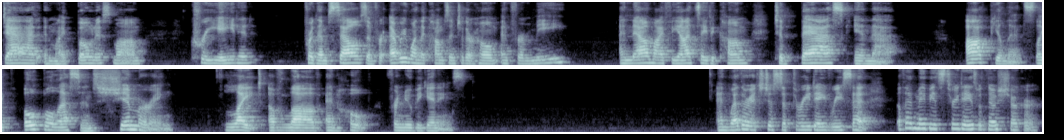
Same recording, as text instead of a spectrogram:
dad and my bonus mom created for themselves and for everyone that comes into their home and for me and now my fiance to come to bask in that opulence like opalescence shimmering light of love and hope for new beginnings And whether it's just a three day reset, then maybe it's three days with no sugar.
